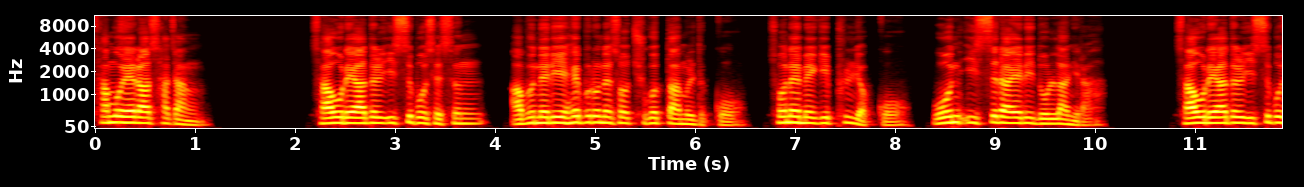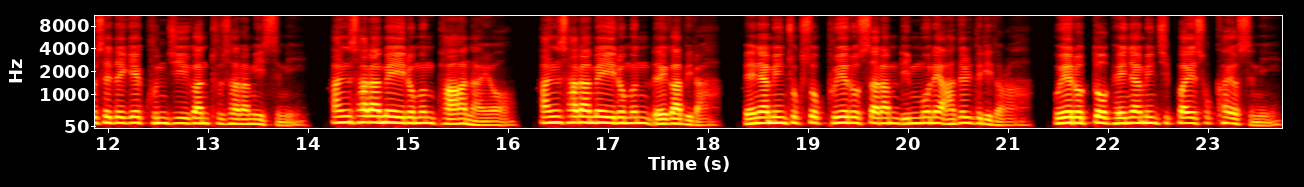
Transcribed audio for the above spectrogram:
사무엘하 사장 사울의 아들 이스보셋은 아브넬이 헤브론에서 죽었다함을 듣고 손에 맥이 풀렸고 온 이스라엘이 논란이라. 사울의 아들 이스보셋에게 군지휘관 두 사람이 있으니 한 사람의 이름은 바하나요 한 사람의 이름은 레갑이라. 베냐민 족속 부에롯 사람 림몬의 아들들이더라. 부에롯도 베냐민 지파에 속하였으니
